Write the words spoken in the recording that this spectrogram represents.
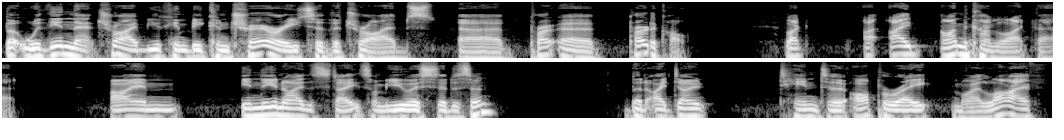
but within that tribe, you can be contrary to the tribe's uh, pro, uh, protocol. Like I, I I'm kind of like that. I'm in the United States. I'm a U.S. citizen, but I don't tend to operate my life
